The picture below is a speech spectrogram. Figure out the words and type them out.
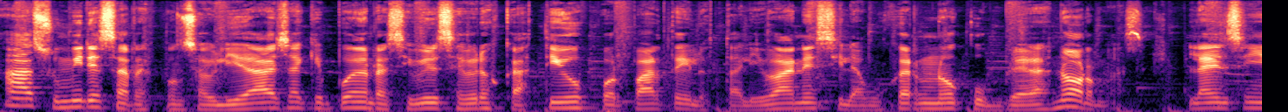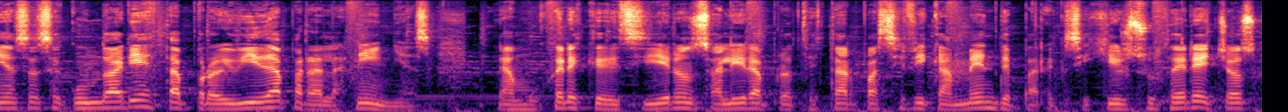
a asumir esa responsabilidad ya que pueden recibir severos castigos por parte de los talibanes si la mujer no cumple las normas. La enseñanza secundaria está prohibida para las niñas. Las mujeres que decidieron salir a protestar pacíficamente para exigir sus derechos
